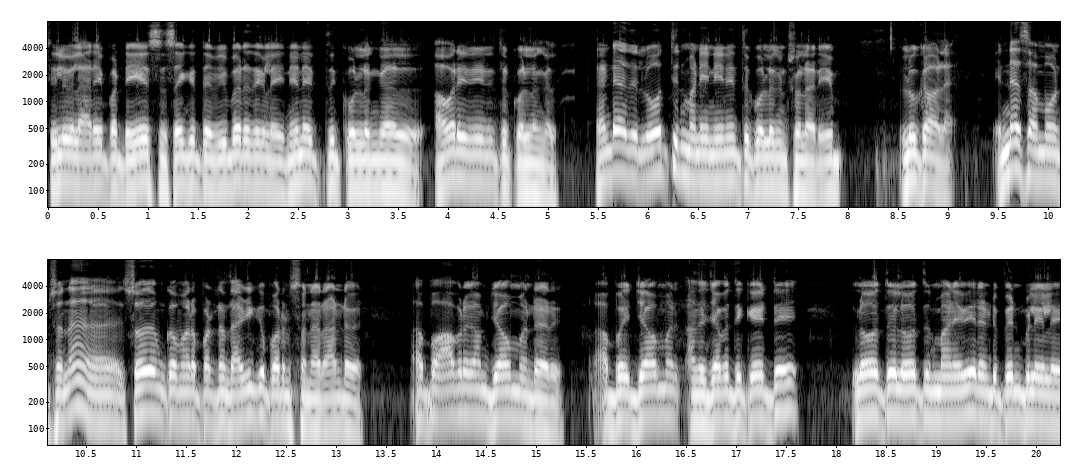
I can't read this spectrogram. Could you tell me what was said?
சிலுவில் அறைப்பட்ட இயேசு சகித்த விபரீதங்களை நினைத்து கொள்ளுங்கள். அவரை நினைத்து கொள்ளுங்கள். ரெண்டாவது லோத்தின் மணியை நினைத்து கொள்ளுங்கன்னு சொல்லார் லூக்காவில். என்ன சம்பவம்னு சொன்னால் சோதம் குமார பட்டணத்தை அழிக்க போகிறேன்னு சொன்னார் ஆண்டவர். அப்போ ஆபிரகாம் ஜெபம் பண்ணுறாரு அப்போ ஜெபம் அந்த ஜெபத்தை கேட்டு லோத்து லோத்தின் மனைவி ரெண்டு பெண் பிள்ளைகளை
